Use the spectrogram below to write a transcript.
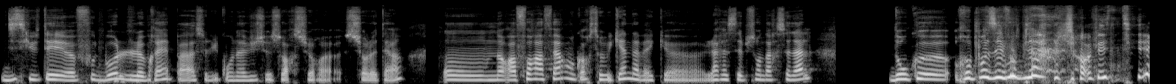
discuter euh, football, le vrai, pas celui qu'on a vu ce soir sur euh, sur le terrain. On aura fort à faire encore ce week-end avec la réception d'Arsenal. Donc reposez-vous bien, j'ai envie de dire.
